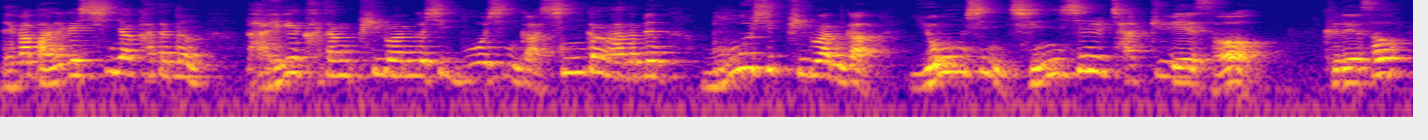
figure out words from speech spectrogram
내가 만약에 신약하다면 나에게 가장 필요한 것이 무엇인가? 신강하다면 무엇이 필요한가? 용신, 진신을 찾기 위해서 그래서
